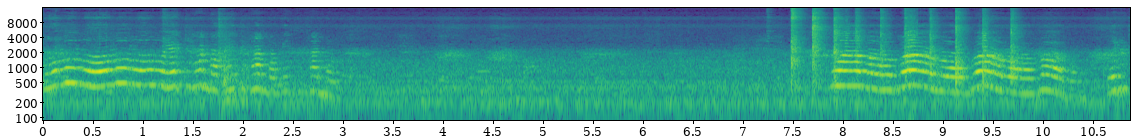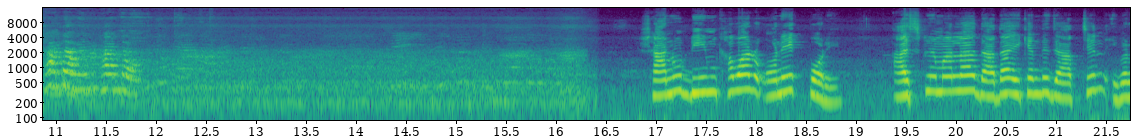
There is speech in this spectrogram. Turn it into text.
ও বাবা ও বাবা একটু ঠান্ডা একটু ঠান্ডা একটু ঠান্ডা। বাবা বাবা বাবা বাবা। একটু ঠান্ডা একটু ঠান্ডা। শানু ডিম খাওয়ার অনেক পরে। আইসক্রিমওয়ালা দাদা এখান থেকে যাচ্ছেন। এবার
